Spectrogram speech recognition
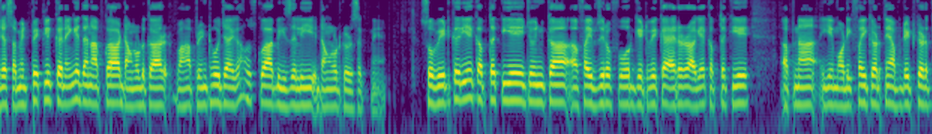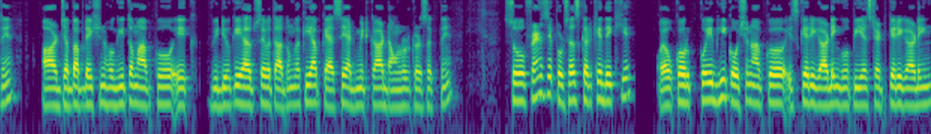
या सबमिट पे क्लिक करेंगे देन आपका डाउनलोड कार्ड वहाँ प्रिंट हो जाएगा, उसको आप इजीली डाउनलोड कर सकते हैं। सो वेट करिए कब तक ये जो इनका 504 गेटवे का एरर आ गया, कब तक ये अपना, ये मॉडिफाई करते हैं अपडेट करते हैं। और जब अपडेशन होगी तो मैं आपको एक वीडियो की हेल्प से बता दूँगा कि आप कैसे एडमिट कार्ड डाउनलोड कर सकते हैं। सो so, फ्रेंड्स ये प्रोसेस करके देखिए। और कोई भी क्वेश्चन आपको इसके रिगार्डिंग हो पी एस टेट के रिगार्डिंग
